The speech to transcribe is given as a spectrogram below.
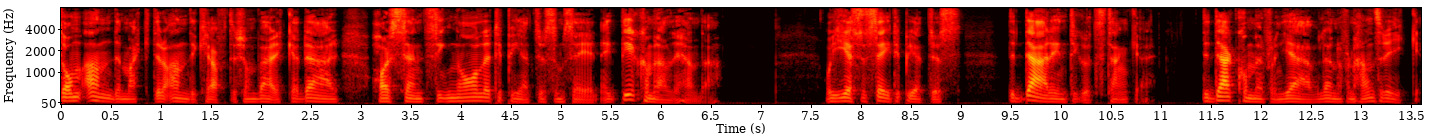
De andemakter och andekrafter som verkar där har sänt signaler till Petrus som säger nej, det kommer aldrig hända. Och Jesus säger till Petrus, det där är inte Guds tankar. Det där kommer från djävulen och från hans rike.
